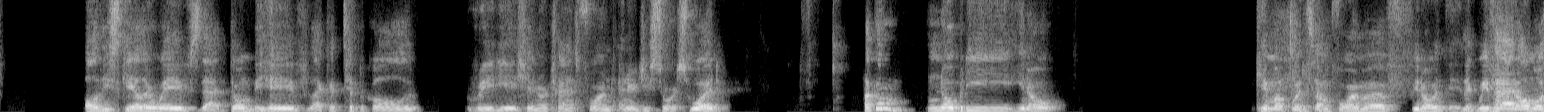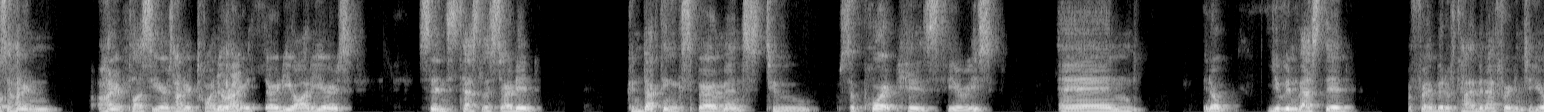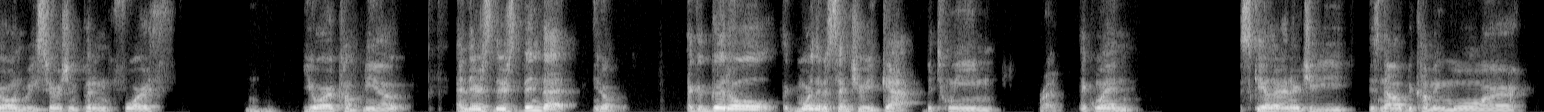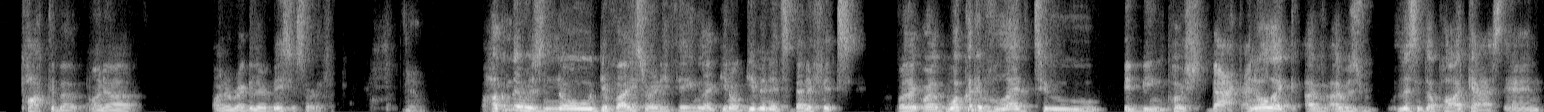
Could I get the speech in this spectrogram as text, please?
all these scalar waves that don't behave like a typical radiation or transformed energy source would. How come nobody, you know, came up with some form of, you know, like we've had almost 100, 100 plus years, 120, right. 130 odd years since Tesla started conducting experiments to support his theories. And, you know, you've invested a fair bit of time and effort into your own research and putting forth mm-hmm. your company out. And there's there's been that, you know, like a good old like more than a century gap between right like when scalar energy is now becoming more talked about on a on a regular basis sort of. Yeah. How come there was no device or anything like you know given its benefits or like or like what could have led to it being pushed back? I know like I've, i was listening to a podcast and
